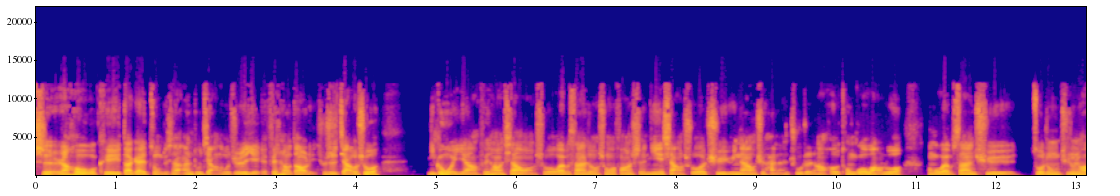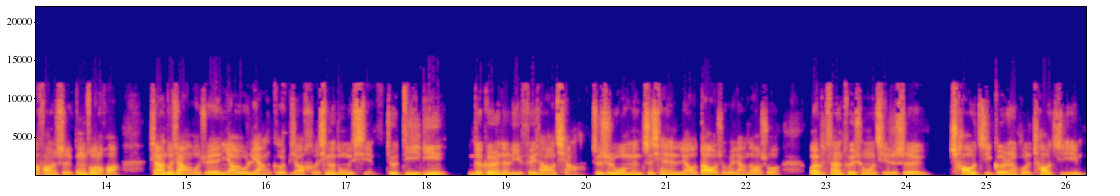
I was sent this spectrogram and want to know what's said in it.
是。然后我可以大概总结一下安都讲的，我觉得也非常有道理。就是假如说。你跟我一样，非常向往说 Web 三这种生活方式，你也想说去云南或去海南住着，然后通过网络，通过 Web 三去做这种去中心化方式工作的话，像安都讲，我觉得你要有两个比较核心的东西，就第一，你的个人能力非常强，就是我们之前聊到时候会聊到说，Web 三推崇的其实是超级个人或者超级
